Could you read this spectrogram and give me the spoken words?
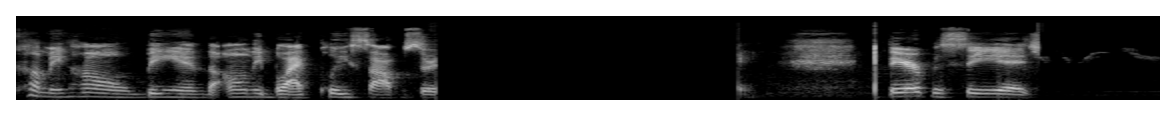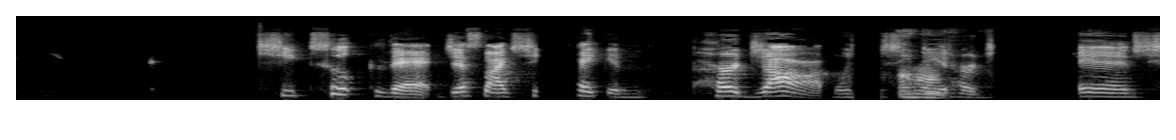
coming home being the only black police officer therapist said she took that just like she taken her job when she Uh-huh. did her job and she,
